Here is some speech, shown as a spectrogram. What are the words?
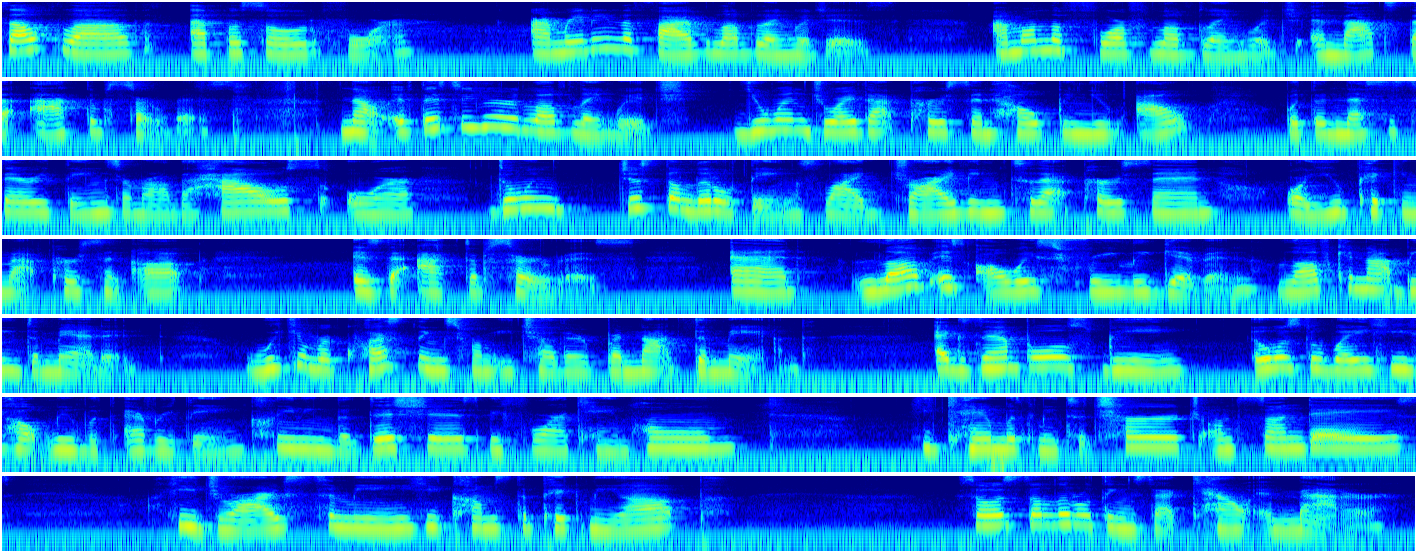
Self Love, Episode 4. I'm reading the five love languages. I'm on the fourth love language, and that's the act of service. Now, if this is your love language, you enjoy that person helping you out with the necessary things around the house or doing just the little things like driving to that person or you picking that person up is the act of service. And love is always freely given, love cannot be demanded. We can request things from each other, but not demand. Examples be it was the way he helped me with everything cleaning the dishes before I came home. He came with me to church on Sundays. He drives to me. He comes to pick me up. So it's the little things that count and matter.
